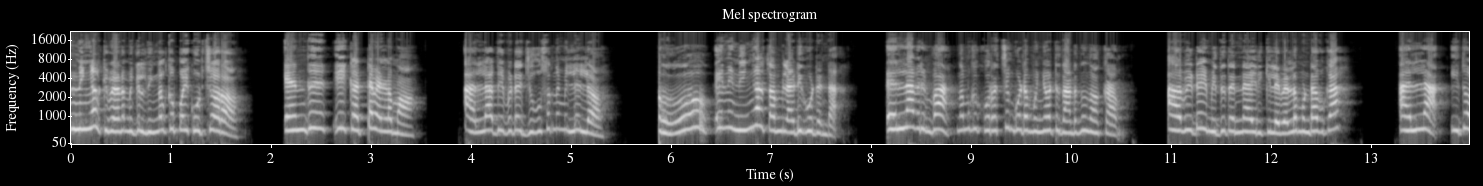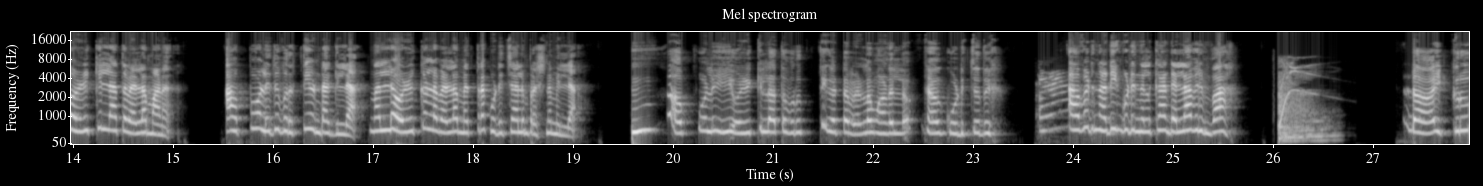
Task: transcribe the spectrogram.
നിങ്ങൾക്ക് വേണമെങ്കിൽ നിങ്ങൾക്ക് പോയി കുടിച്ചോറോ? എന്ത്? ഈ കെട്ടവെള്ളമോ? അല്ലാതെ ഇവിടെ ജ്യൂസ് ഒന്നും ഇല്ലല്ലോ. ഓ ഇനി നിങ്ങൾ തമ്മിൽ അടികൂടണ്ട എല്ലാവരും വാ നമുക്ക് കുറച്ചും കൂടെ മുന്നോട്ട് നടന്നു നോക്കാം. അവിടെയും ഇത് തന്നെ ആയിരിക്കില്ലേ വെള്ളം ഉണ്ടാവുക? അല്ല ഇത് ഒഴുക്കില്ലാത്ത വെള്ളമാണ്. അപ്പോൾ ഇത് വൃത്തിയുണ്ടാകില്ല. നല്ല ഒഴുക്കുള്ള വെള്ളം എത്ര കുടിച്ചാലും പ്രശ്നമില്ല. അപ്പോൾ ഈ ഒഴുക്കില്ലാത്ത വൃത്തികെട്ട വെള്ളമാണല്ലോ ഞാൻ കുടിച്ചത്. അവിടെ നടിയും കൂടി നിൽക്കാണ്ട് എല്ലാവരും വാ. ഡായിക്രു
